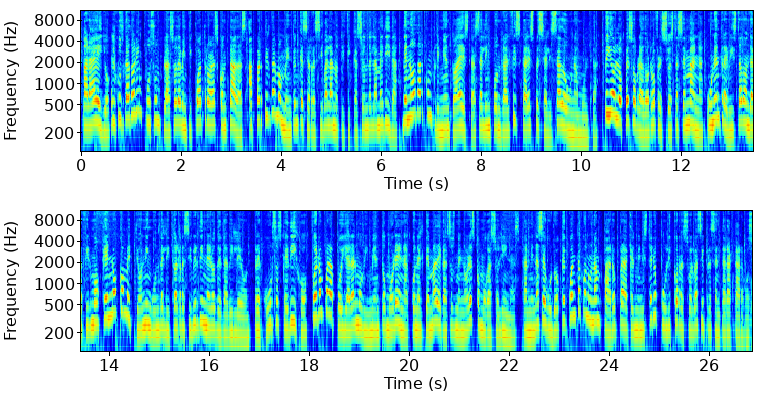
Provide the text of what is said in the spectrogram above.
Para ello, el juzgador impuso un plazo de 24 horas contadas a partir del momento en que se reciba la notificación de la medida. De no dar cumplimiento a esta, se le impondrá al fiscal especializado una multa. Pío López Obrador ofreció esta semana una entrevista donde afirmó que no cometió ningún delito al recibir dinero de David León, recursos que dijo fueron para apoyar al movimiento Morena con el tema de gastos menores como gasolinas. También aseguró que cuenta con un amparo para que el Ministerio Público resuelva si presentará cargos.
